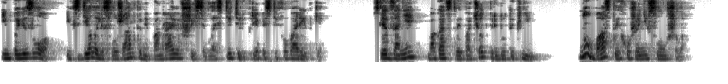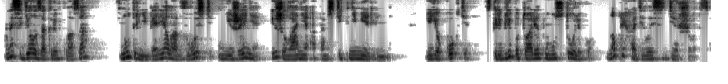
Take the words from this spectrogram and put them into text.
Им повезло, их сделали служанками понравившейся властителю крепости фаворитки. Вслед за ней богатство и почет придут и к ним. Но Баста их уже не слушала. Она сидела, закрыв глаза, внутренне горела от злости, унижения и желания отомстить немедленно. Ее когти скребли по туалетному столику, но приходилось сдерживаться.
